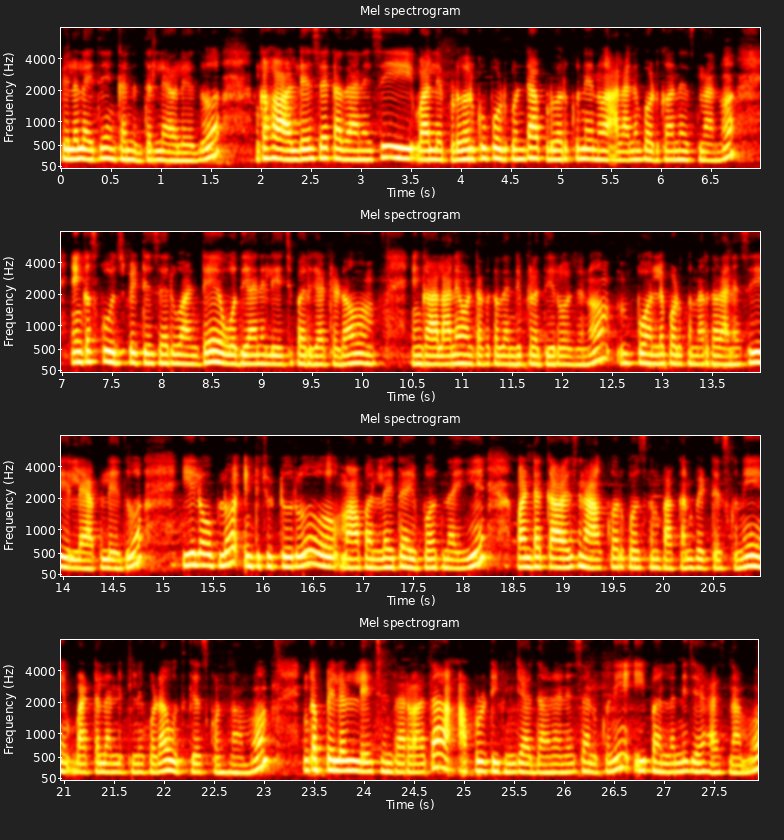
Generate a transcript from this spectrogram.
పిల్లలైతే ఇంకా నిద్ర లేవలేదు. ఇంకా హాలిడేసే కదా అనేసి వాళ్ళు ఎప్పటి వరకు పడుకుంటే అప్పటి వరకు నేను అలానే పడుకొని ఇస్తున్నాను ఇంకా స్కూల్స్ పెట్టేశారు అంటే ఉదయాన్నే లేచి పరిగెట్టడం ఇంకా అలానే ఉంటుంది కదండి ప్రతిరోజును. ఫోన్లో పడుకున్నారు కదా అనేసి లేపలేదు. ఈ లోపల ఇంటి చుట్టూరు మా పనులు అయితే అయిపోతున్నాయి. వంటకు కావాల్సిన ఆకుకూర కోసుకుని పక్కన పెట్టేసుకుని బట్టలన్నింటినీ కూడా ఉతికేసుకుంటున్నాము. ఇంకా పిల్లలు లేచిన తర్వాత అప్పుడు టిఫిన్ చేద్దాం అనేసి అనుకుని ఈ పనులన్నీ చేసేస్తున్నాము.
